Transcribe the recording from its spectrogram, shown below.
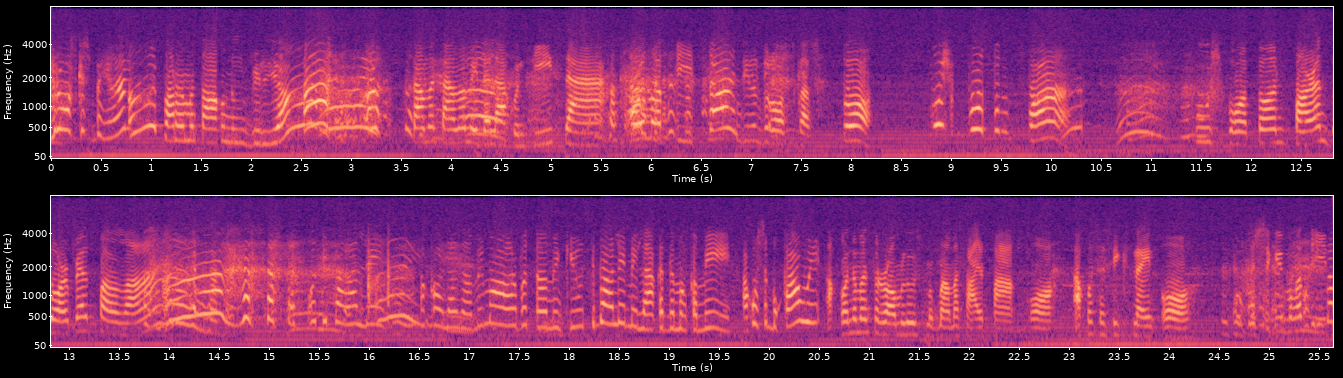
Diroskas ba yan? Ay, para naman ako ng bilya. Tama-tama, may dala akong tisa. Hoy, mga tita! Hindi lang droskas to. Push button pa! Push button, parang doorbell pala. o, di bale. Akala namin makakarapat namin kayo. Di bale, may lakad naman kami. Ako sa Bukawi. Ako naman sa Romulus, magmamasahe pa ako. Ako sa 690. Oh, sige, mga tita.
